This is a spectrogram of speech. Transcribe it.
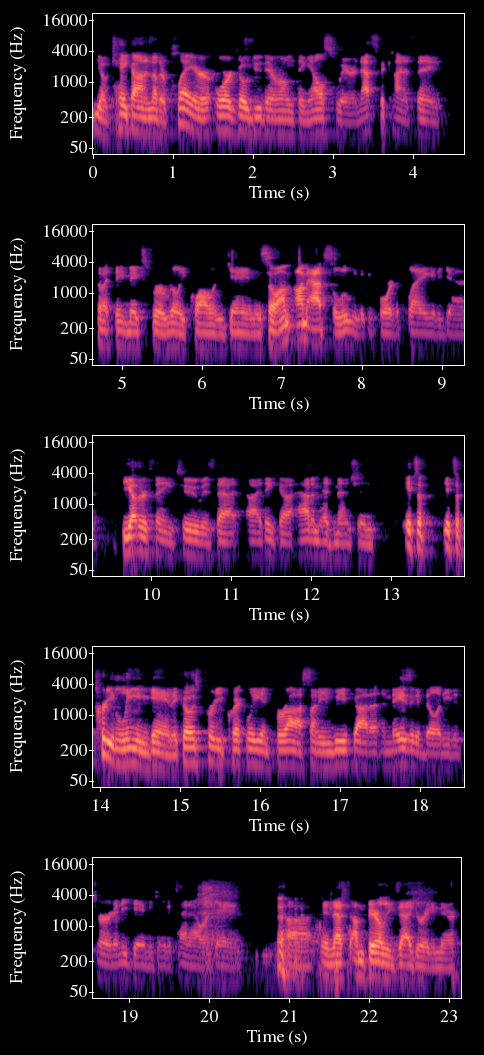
know take on another player or go do their own thing elsewhere. And that's the kind of thing that i think makes for a really quality game. And so i'm, I'm absolutely looking forward to playing it again. The other thing too is that i think uh, adam had mentioned it's a it's a pretty lean game it goes pretty quickly and for us i mean we've got an amazing ability to turn any game into like a 10 hour game uh, and that's i'm barely exaggerating there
